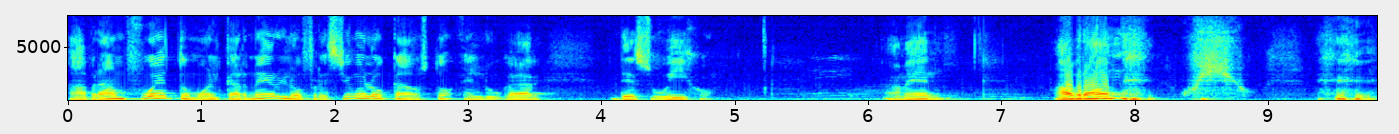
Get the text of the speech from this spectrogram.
Abraham fue, tomó el carnero y lo ofreció en holocausto en lugar de su hijo. Amén. Abraham,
